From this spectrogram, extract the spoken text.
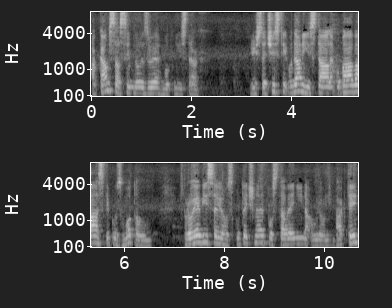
a Kamsa symbolizuje hmotný strach. Když se čistý odaný stále obává styku s hmotou, projeví se jeho skutečné postavení na úrovni bhakti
